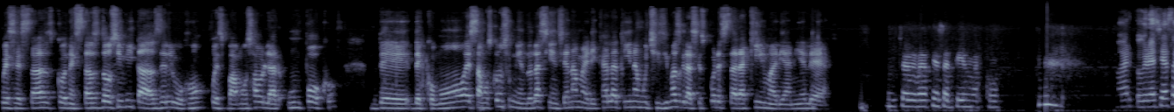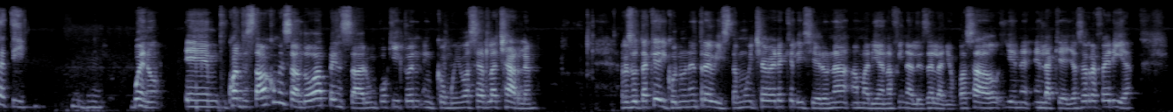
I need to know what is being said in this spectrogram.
pues estas, con estas dos invitadas de lujo, pues vamos a hablar un poco de, de, cómo estamos consumiendo la ciencia en América Latina. Muchísimas gracias por estar aquí, Mariana y Elea. Muchas gracias a ti, Marco. Marco, gracias a ti. Bueno, eh, cuando estaba comenzando a pensar un poquito en, en, cómo iba a ser la charla, resulta que di con una entrevista muy chévere que le hicieron a, a Mariana a finales del año pasado y en, en la que ella se refería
